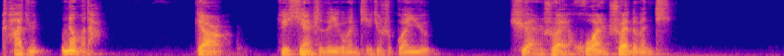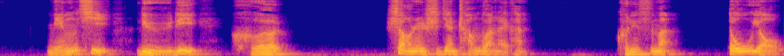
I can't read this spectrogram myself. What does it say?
差距那么大。第二个最现实的一个问题就是关于选帅换帅的问题。名气、履历和上任时间长短来看，克林斯曼都要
